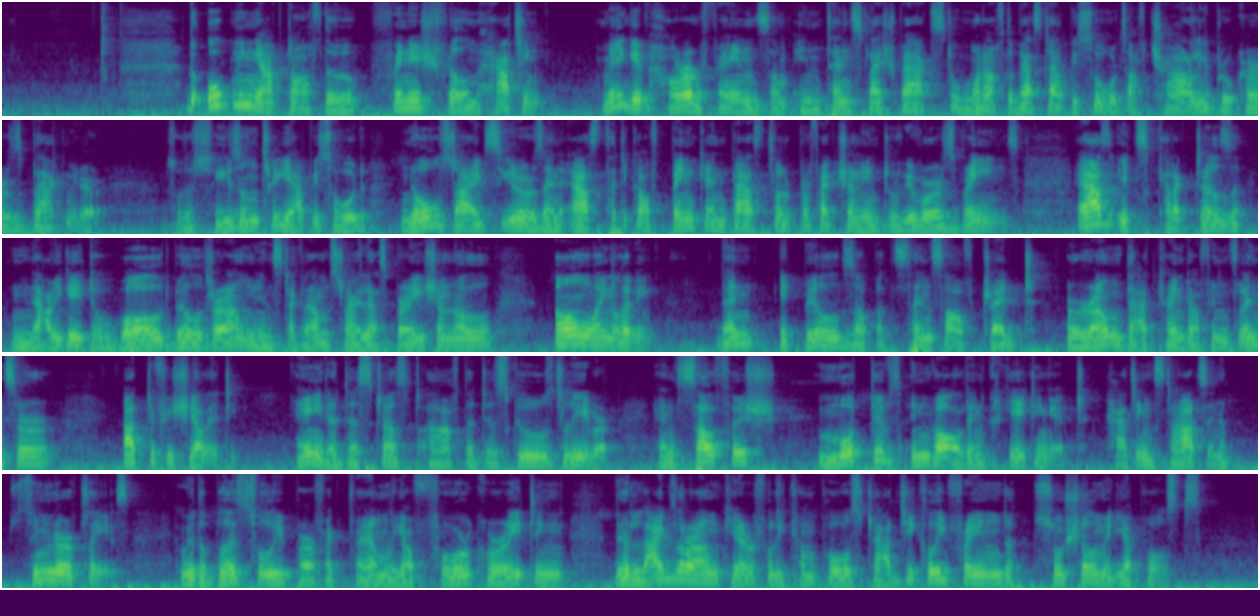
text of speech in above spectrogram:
The opening act of the Finnish film Hatching may give horror fans some intense flashbacks to one of the best episodes of Charlie Brooker's Black Mirror. So the season 3 episode nosedives sears an aesthetic of pink and pastel perfection into viewers' brains as its characters navigate a world built around Instagram-style aspirational online living. Then it builds up a sense of dread around that kind of influencer artificiality and a distrust of the disguised labor and selfish motives involved in creating it. Hatching starts in a similar place with a blissfully perfect family of four curating their lives around carefully composed, tragically framed social media posts.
